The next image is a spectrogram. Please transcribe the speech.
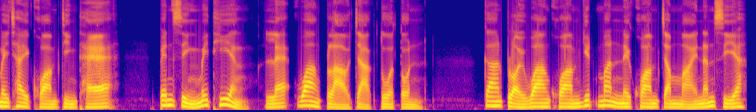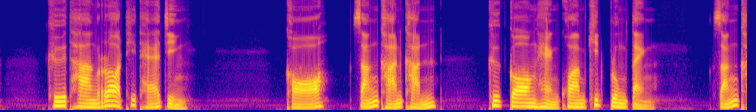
ไม่ใช่ความจริงแท้ เป็นสิ่งไม่เที่ยงและว่างเปล่าจากตัวตน การปล่อยวางความยึดมั่นในความจำหมายนั้นเสีย คือทางรอดที่แท้จริง ขอ สังขารขัน คือกองแห่งความคิดปรุงแต่ง สังข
